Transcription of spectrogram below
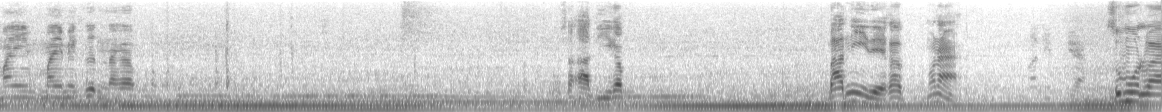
ไม่ไม่ไม่ขึ้นนะครับสะอาดดีครับ บ้านนี่เด้ครับมื่อน่ะ มันนี่เปลี่ยนสมมติว่า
